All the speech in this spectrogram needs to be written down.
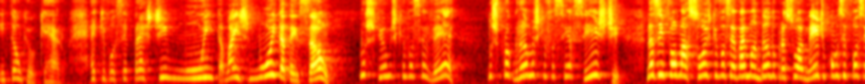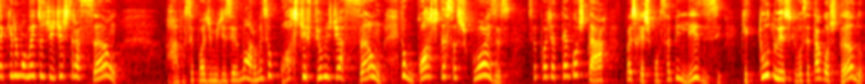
Então o que eu quero é que você preste muita, mas muita atenção nos filmes que você vê, nos programas que você assiste, nas informações que você vai mandando para sua mente como se fosse aquele momento de distração. Ah, você pode me dizer, Mora, mas eu gosto de filmes de ação, eu gosto dessas coisas. Você pode até gostar, mas responsabilize-se que tudo isso que você está gostando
